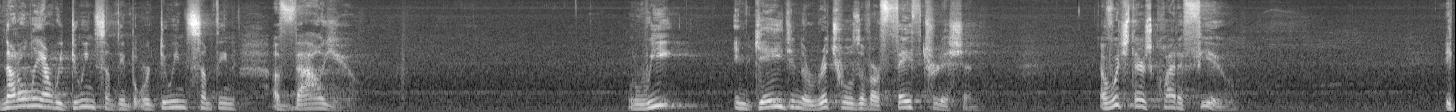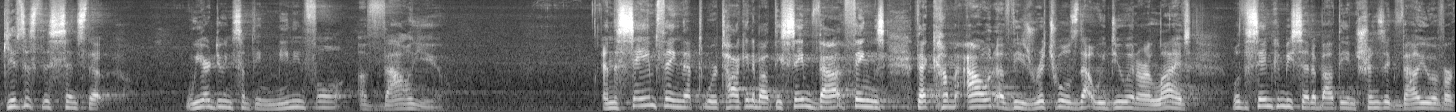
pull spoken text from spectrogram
Not only are we doing something, but we're doing something of value. When we engage in the rituals of our faith tradition, of which there's quite a few, it gives us this sense that we are doing something meaningful of value. And the same thing that we're talking about, these same va- things that come out of these rituals that we do in our lives, well, the same can be said about the intrinsic value of our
